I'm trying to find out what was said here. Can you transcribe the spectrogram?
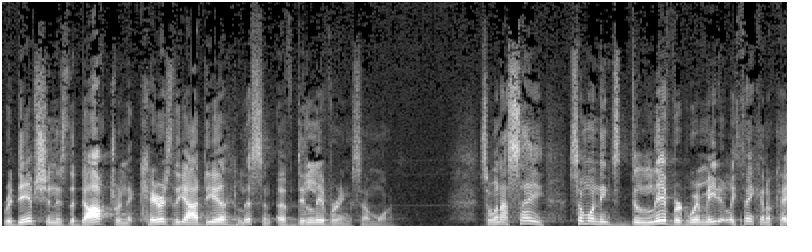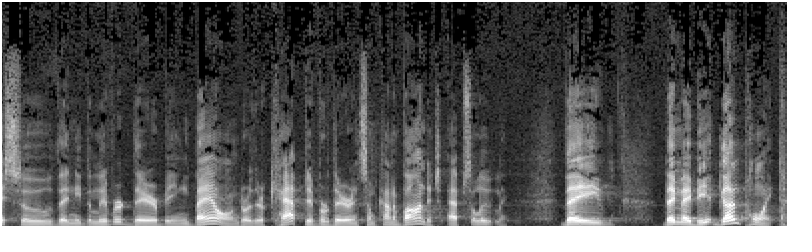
Redemption is the doctrine that carries the idea, listen, of delivering someone. So when I say someone needs delivered, we're immediately thinking, okay, so they need delivered, they're being bound, or they're captive, or they're in some kind of bondage. Absolutely. They, they may be at gunpoint.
